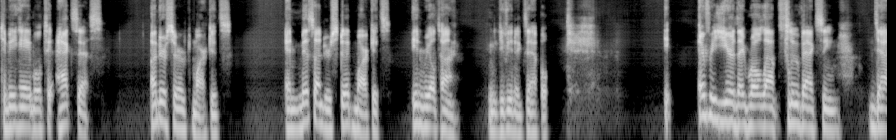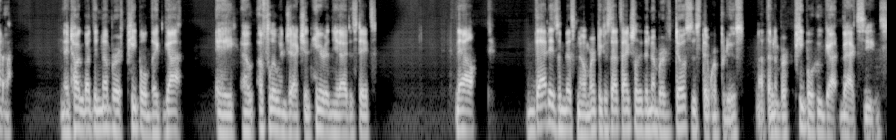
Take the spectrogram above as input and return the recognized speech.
to being able to access underserved markets and misunderstood markets in real time. Let me give you an example every year they roll out flu vaccine data. And they talk about the number of people that got a, a, a flu injection here in the United States. Now, that is a misnomer because that's actually the number of doses that were produced, not the number of people who got vaccines.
